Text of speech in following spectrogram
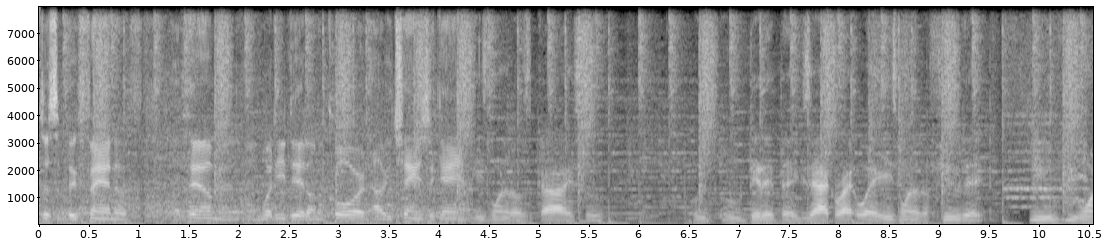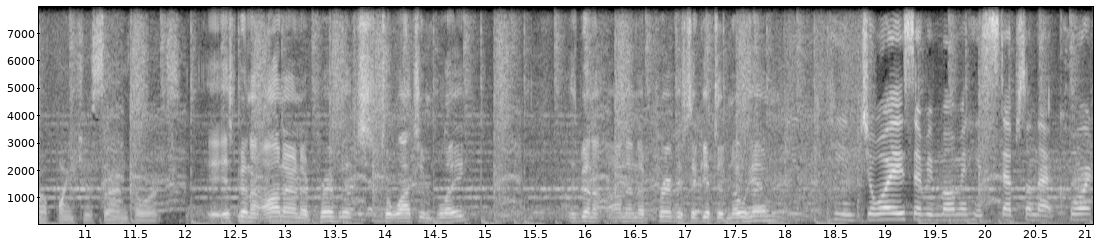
Just a big fan of, of him and, and what he did on the court, how he changed the game. He's one of those guys who, who, who did it the exact right way. He's one of the few that you, you want to point your son towards. It's been an honor and a privilege to watch him play. It's been an honor and a privilege to get to know him. He enjoys every moment he steps on that court.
